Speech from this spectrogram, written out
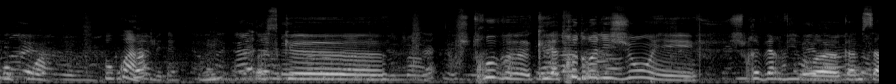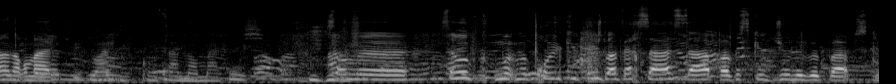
Pourquoi? Pourquoi? Parce que je trouve euh, qu'il y a trop de religions et je préfère vivre euh, comme ça, normal. Comme ça, normal. Sans me, sans me, me- me préoccuper, je dois faire ça, ça, pas parce que Dieu ne veut pas. Parce que...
